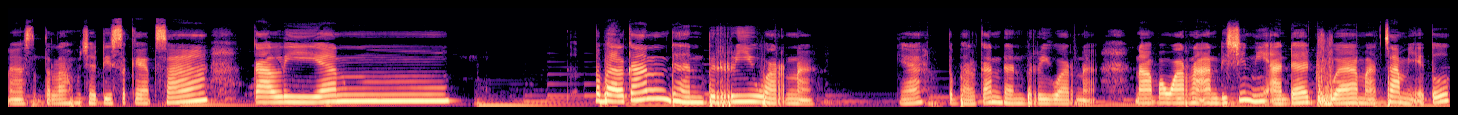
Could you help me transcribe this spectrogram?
Nah, setelah menjadi sketsa, kalian tebalkan dan beri warna ya tebalkan dan beri warna. Nah pewarnaan di sini ada dua macam yaitu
